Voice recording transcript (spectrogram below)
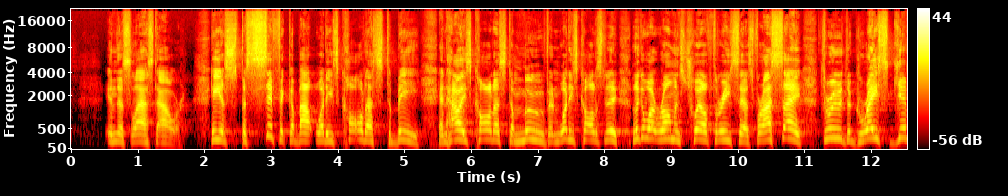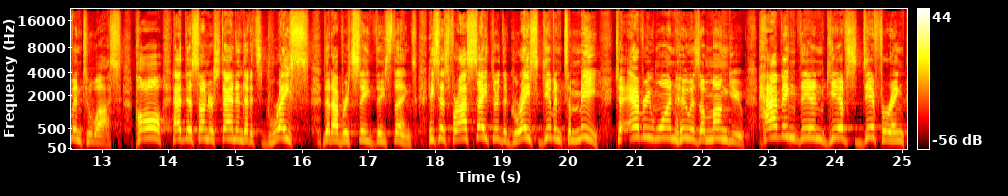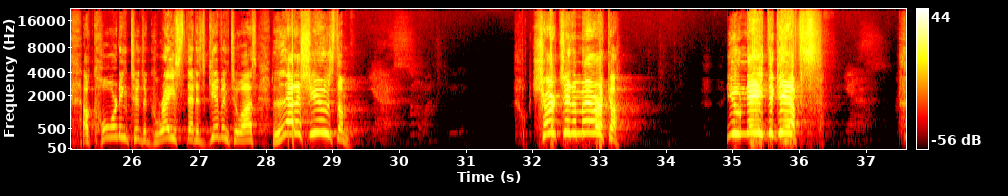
in this last hour. He is specific about what He's called us to be and how He's called us to move and what He's called us to do. Look at what Romans 12 3 says. For I say, through the grace given to us. Paul had this understanding that it's grace that I've received these things. He says, For I say, through the grace given to me, to everyone who is among you, having then gifts differing according to the grace that is given to us, let us use them. Church in America, you need the gifts.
